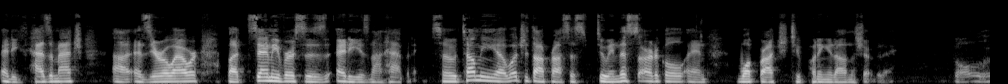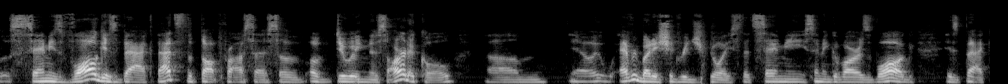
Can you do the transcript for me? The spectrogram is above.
Eddie has a match uh, at zero hour, but Sammy versus Eddie is not happening. So, tell me uh, what's your thought process doing this article and what brought you to putting it on the show today? Well, Sammy's vlog is back. That's the thought process of of doing this article. Um, you know, everybody should rejoice that Sammy Sammy Guevara's vlog is back.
